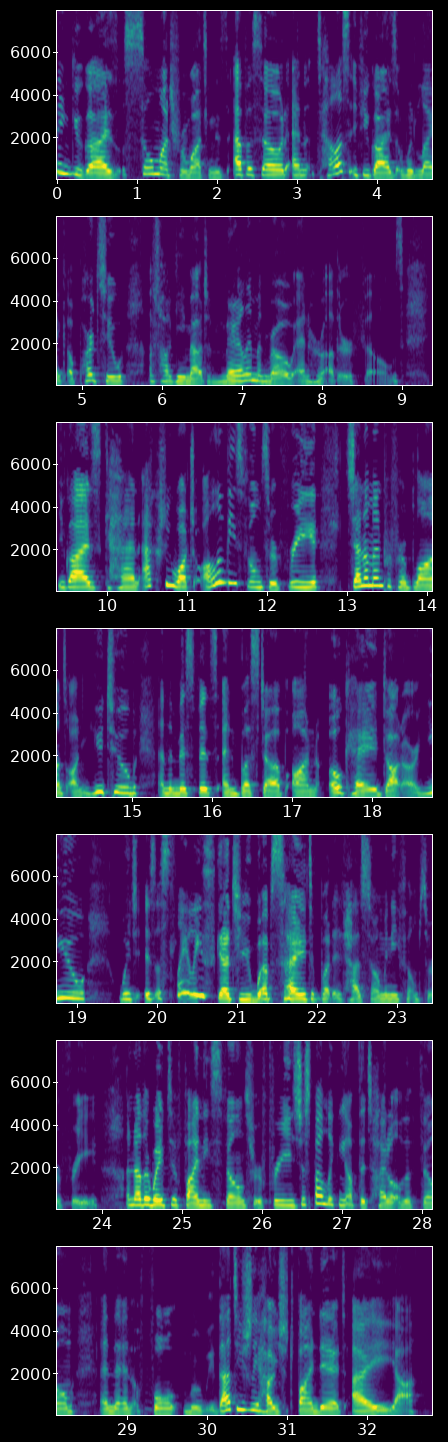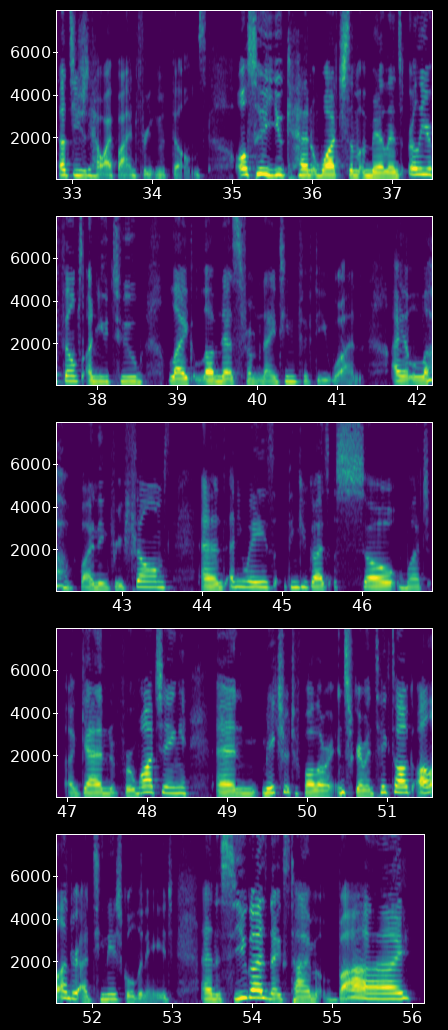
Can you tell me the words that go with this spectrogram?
Thank you guys so much for watching this episode, and tell us if you guys would like a part two of talking about Marilyn Monroe and her other films. You guys can actually watch all of these films for free Gentlemen Prefer Blondes on YouTube, and The Misfits and Bus Stop on OK.ru which is a slightly sketchy website, but it has so many films for free. Another way to find these films for free is just by looking up the title of the film and then full movie. That's usually how you should find it. I, yeah. That's usually how I find free films. Also, you can watch some of Marilyn's earlier films on YouTube, like Love Nest from 1951. I love finding free films. And, anyways, thank you guys so much again for watching. And make sure to follow our Instagram and TikTok, all under at Teenage Golden Age. And see you guys next time. Bye.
